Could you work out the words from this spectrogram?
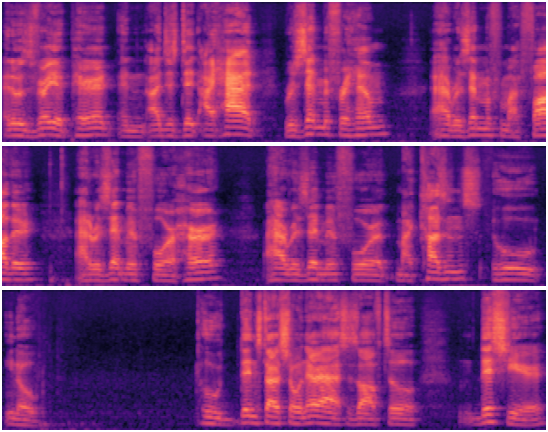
And it was very apparent and I just did I had resentment for him. I had resentment for my father. I had resentment for her. I had resentment for my cousins who, you know, who didn't start showing their asses off till this year,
